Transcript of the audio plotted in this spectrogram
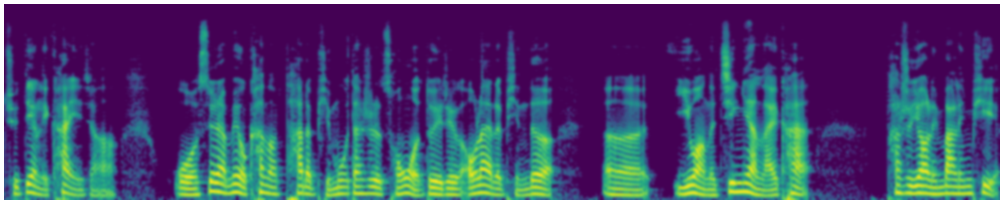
去店里看一下啊。我虽然没有看到它的屏幕，但是从我对这个 OLED 屏的呃以往的经验来看，它是幺零八零 P，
